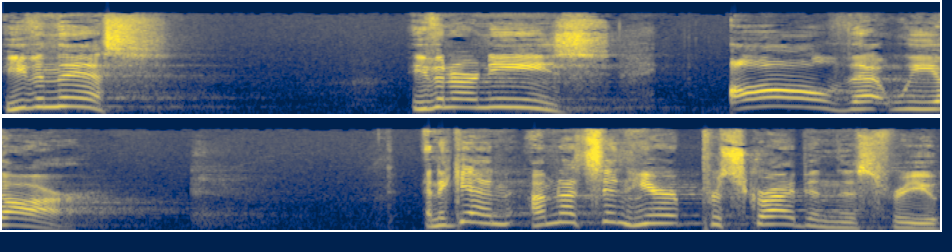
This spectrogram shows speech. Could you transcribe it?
Even this. Even our knees. All that we are. And again, I'm not sitting here prescribing this for you.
